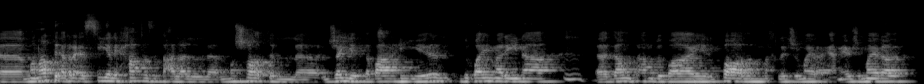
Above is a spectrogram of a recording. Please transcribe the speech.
المناطق الرئيسية اللي حافظت على النشاط الجيد تبعها هي دبي مارينا داون تاون دبي البالم نخله جميرة. يعني جميرة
